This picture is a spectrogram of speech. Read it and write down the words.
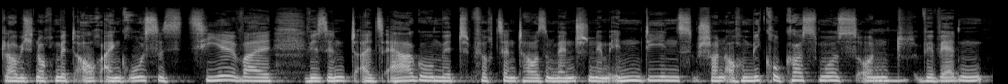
glaube ich, noch mit auch ein großes Ziel, weil wir sind als Ergo mit 14.000 Menschen im Innendienst schon auch ein Mikrokosmos und mhm. wir werden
